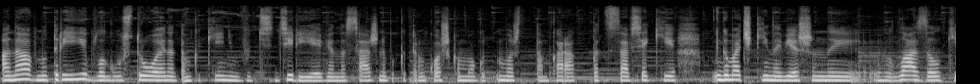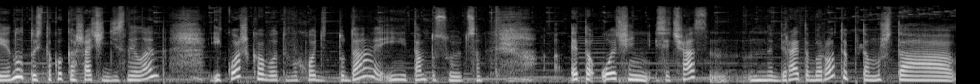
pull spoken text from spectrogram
Она внутри благоустроена, там какие-нибудь деревья насажены, по которым кошка могут, может там каракаться, всякие гамачки навешаны, э, лазалки. Ну, то есть такой кошачий Диснейленд. И кошка вот выходит туда и там тусуются. Это очень сейчас набирает обороты, потому что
